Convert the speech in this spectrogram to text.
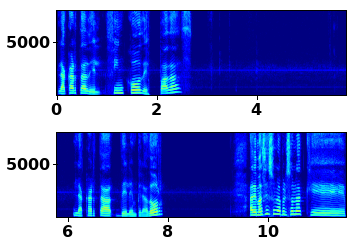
La carta del 5 de espadas. La carta del emperador. Además es una persona que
